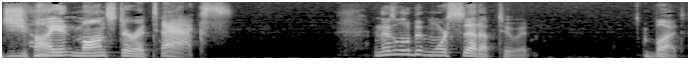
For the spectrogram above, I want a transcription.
giant monster attacks. And there's a little bit more setup to it. But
